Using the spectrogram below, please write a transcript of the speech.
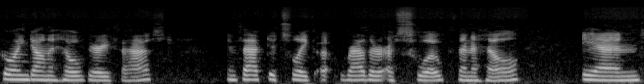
going down a hill very fast. In fact, it's like a, rather a slope than a hill. And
